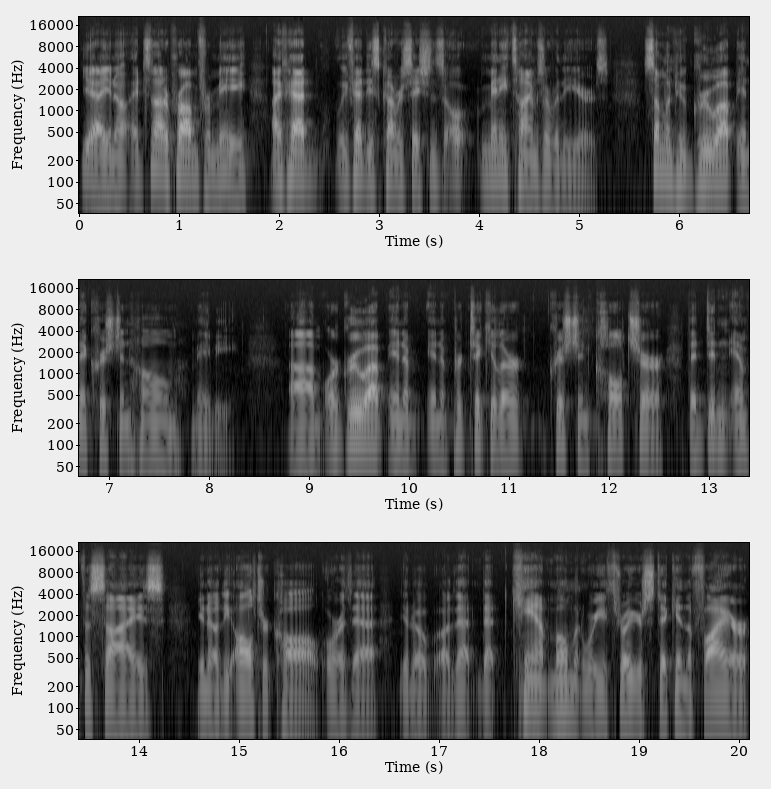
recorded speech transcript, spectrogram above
Yeah, you know, it's not a problem for me. I've had we've had these conversations many times over the years. Someone who grew up in a Christian home, maybe, um, or grew up in a in a particular Christian culture that didn't emphasize you know the altar call or the you know uh, that that camp moment where you throw your stick in the fire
